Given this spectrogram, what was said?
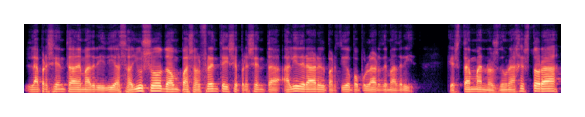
La presidenta de Madrid, Díaz Ayuso, da un paso al frente y se presenta a liderar el Partido Popular de Madrid, que está en manos de una gestora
